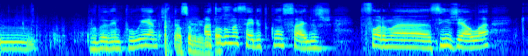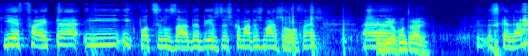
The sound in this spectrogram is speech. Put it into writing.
um, produzem poluentes. Portanto, abrir, há toda uma série de conselhos de forma singela que é feita e, e, que pode ser usada desde as camadas mais jovens. Escrevi ao contrário. Se calhar.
